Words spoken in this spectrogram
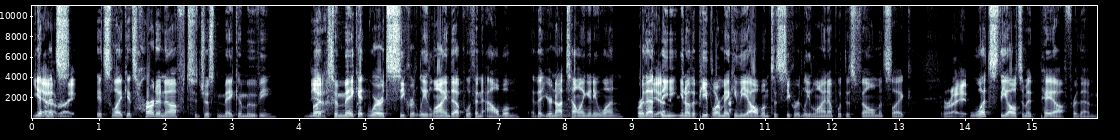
Yeah yeah it's right. it's like it's hard enough to just make a movie but Yeah. to make it where it's secretly lined up with an album that you're not telling anyone, or that Yeah. the you know the people are making the album to secretly line up with this film, it's like, Right. what's the ultimate payoff for them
